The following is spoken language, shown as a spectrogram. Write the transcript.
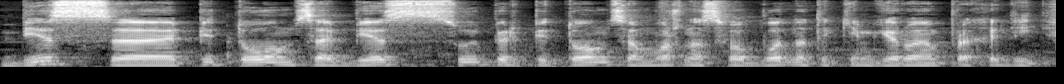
без э, питомца, без супер питомца можно свободно таким героем проходить.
